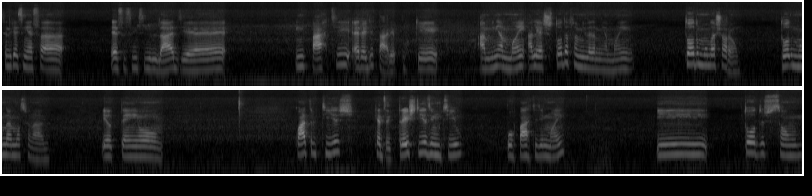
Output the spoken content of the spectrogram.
Sendo que assim, essa essa sensibilidade é em parte hereditária, porque a minha mãe, aliás, toda a família da minha mãe, todo mundo é chorão, todo mundo é emocionado. Eu tenho quatro tias, quer dizer, três tias e um tio por parte de mãe, e todos são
